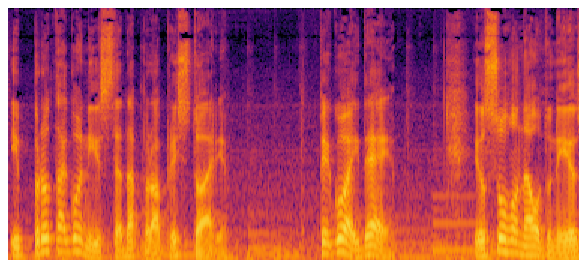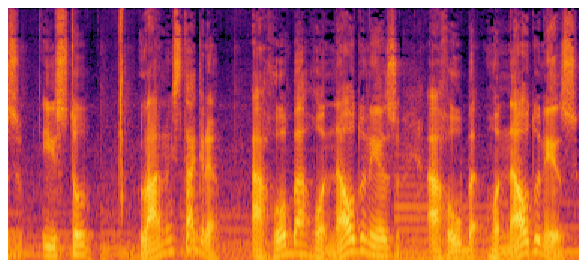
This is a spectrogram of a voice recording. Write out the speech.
e protagonista da própria história. Pegou a ideia? Eu sou Ronaldo Neso e estou lá no Instagram, arroba Ronaldo Neso, arroba Ronaldo Neso.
